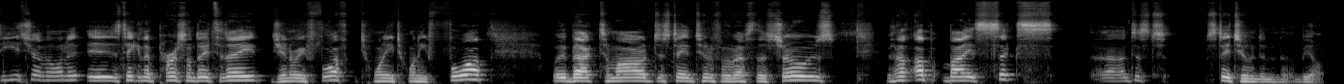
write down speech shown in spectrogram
D71 is taking a personal day today, January 4th, 2024. We'll be back tomorrow. Just stay tuned for the rest of the shows. If not up by 6, uh, just stay tuned and it'll be up.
